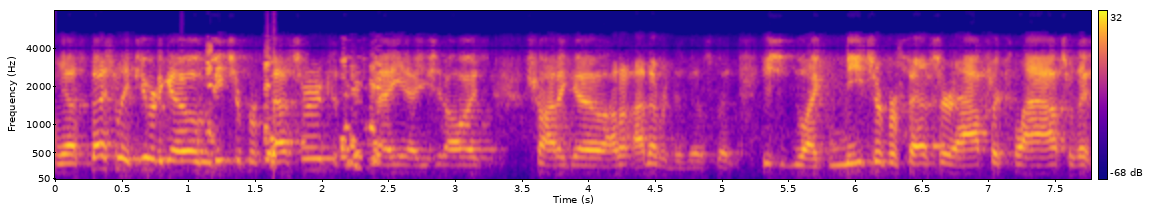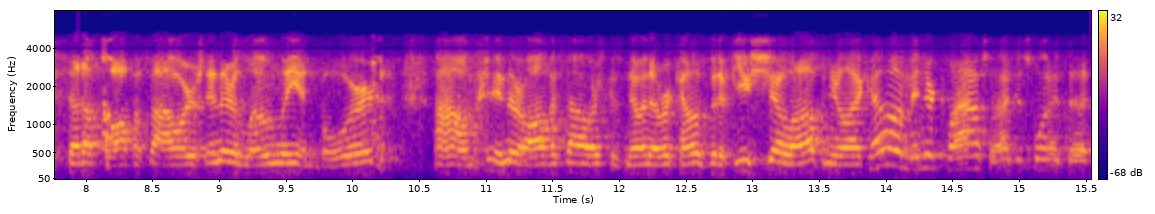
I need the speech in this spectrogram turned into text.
you know, especially if you were to go meet your professor, because they say, you know, you should always try to go, I, don't, I never did this, but you should like meet your professor after class where they set up office hours and they're lonely and bored um, in their office hours because no one ever comes. But if you show up and you're like, oh, I'm in your class and I just wanted to,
